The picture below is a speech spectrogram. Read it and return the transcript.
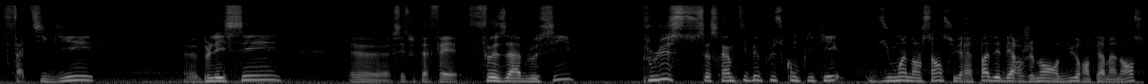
fatigués, euh, blessés. Euh, c'est tout à fait faisable aussi. Plus, ce serait un petit peu plus compliqué, du moins dans le sens où il n'y aurait pas d'hébergement en dur en permanence.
